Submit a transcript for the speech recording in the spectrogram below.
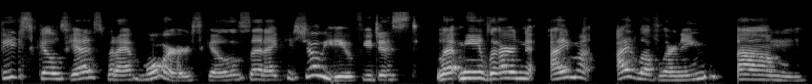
these skills, yes, but I have more skills that I can show you if you just let me learn. I'm, I love learning. Um,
